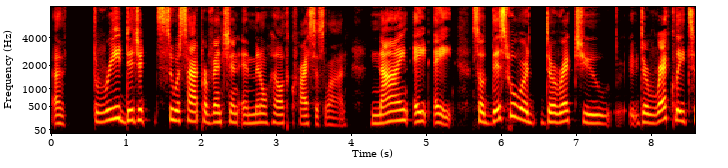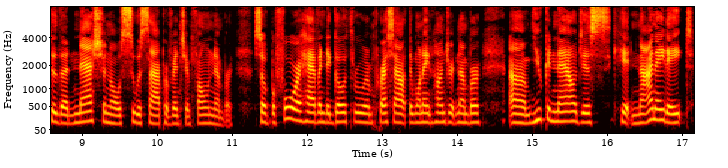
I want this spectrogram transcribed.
a three digit suicide prevention and mental health crisis line 988 so this will direct you directly to the national suicide prevention phone number so before having to go through and press out the 1-800 number um, you can now just hit 988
